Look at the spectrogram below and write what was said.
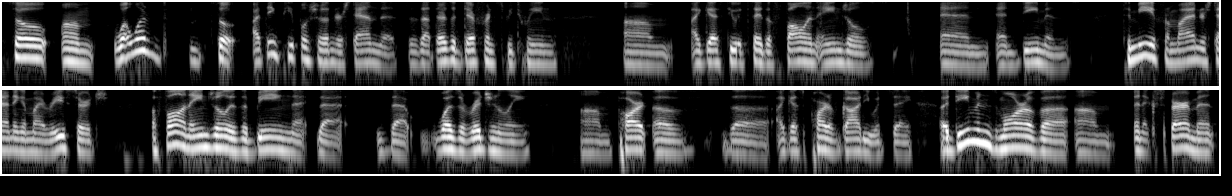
So, um, what would so I think people should understand this is that there's a difference between um, I guess you would say the fallen angels and and demons. To me, from my understanding and my research, a fallen angel is a being that that that was originally um, part of the I guess part of God. You would say a demon's more of a um, an experiment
